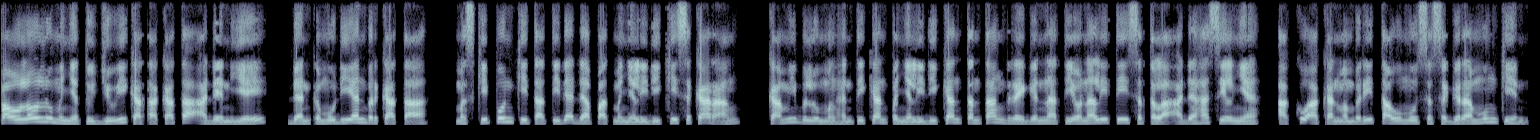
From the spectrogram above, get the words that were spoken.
Paulo Lu menyetujui kata-kata Aden Ye, dan kemudian berkata, meskipun kita tidak dapat menyelidiki sekarang, kami belum menghentikan penyelidikan tentang Dragon Nationality setelah ada hasilnya, aku akan memberi taumu sesegera mungkin.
